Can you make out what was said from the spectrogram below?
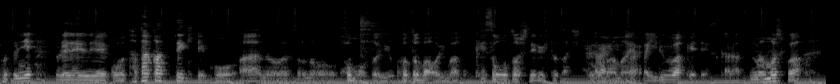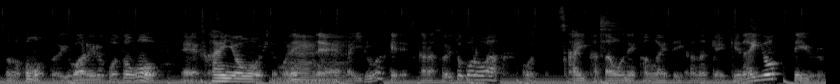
本当にね、それでね、こう、戦ってきて、こう、あの、その、ホモという言葉を今、消そうとしてる人たちっていうのは、はいはい。まあ、やっぱいるわけですから、まあ、もしくは、その、ホモと言われることを、えー不快に思う人もね、うん。ねやっぱいるわけですから、そういうところは、こう、使い方をね、考えていかなきゃいけないよっていう、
